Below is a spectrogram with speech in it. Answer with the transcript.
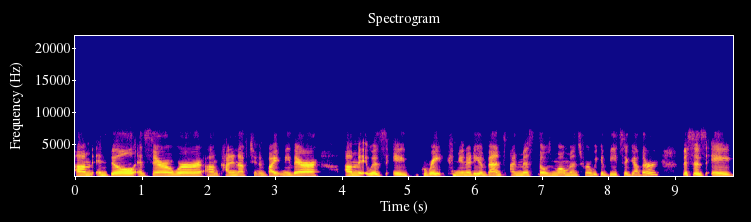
Um, and Bill and Sarah were um, kind enough to invite me there. Um, it was a great community event. I missed those moments where we could be together. This is a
